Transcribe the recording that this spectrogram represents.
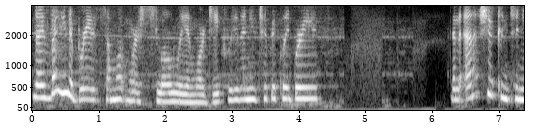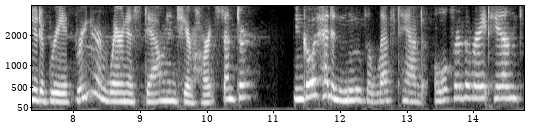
And I invite you to breathe somewhat more slowly and more deeply than you typically breathe. And as you continue to breathe, bring your awareness down into your heart center and go ahead and move the left hand over the right hand.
